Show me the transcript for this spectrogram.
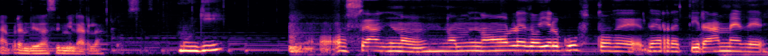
he aprendido a asimilar las cosas. Mungi o sea, no, no, no le doy el gusto de, de, retirarme de...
